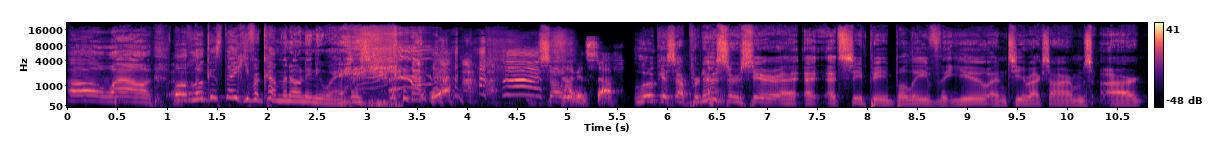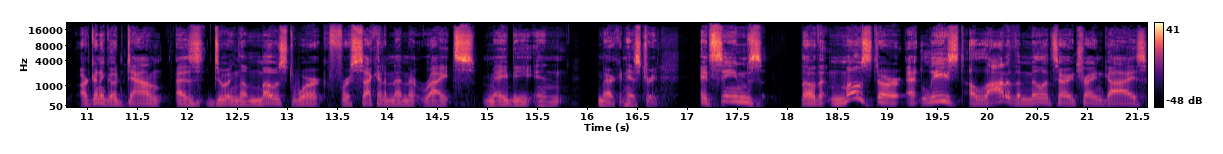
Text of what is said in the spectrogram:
oh wow. Well, Lucas, thank you for coming on anyway. So, All good stuff. Lucas, our producers here at, at, at CP believe that you and T Rex Arms are are going to go down as doing the most work for Second Amendment rights, maybe in American history. It seems though that most, or at least a lot of the military trained guys,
